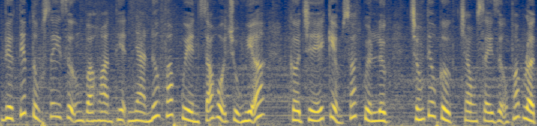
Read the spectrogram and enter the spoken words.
việc tiếp tục xây dựng và hoàn thiện nhà nước pháp quyền xã hội chủ nghĩa, cơ chế kiểm soát quyền lực, chống tiêu cực trong xây dựng pháp luật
